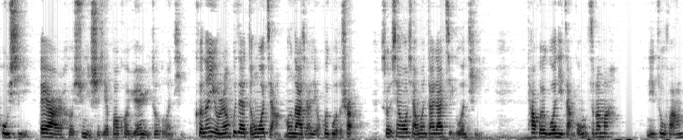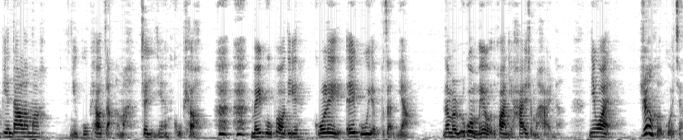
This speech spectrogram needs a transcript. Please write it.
剖析 AR 和虚拟世界，包括元宇宙的问题。可能有人会在等我讲孟大小姐回国的事儿。首先，我想问大家几个问题：她回国，你涨工资了吗？你住房变大了吗？你股票涨了吗？这几天股票美股暴跌，国内 A 股也不怎么样。那么如果没有的话，你嗨什么嗨呢？另外，任何国家，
